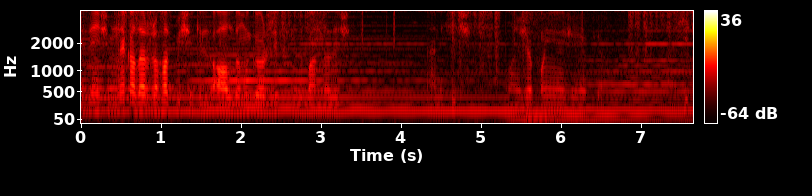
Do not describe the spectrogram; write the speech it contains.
İzleyin şimdi ne kadar rahat bir şekilde aldığımı göreceksiniz Bangladeş'i. Yani hiç Japonya'ya şey yapıyor. Hiç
